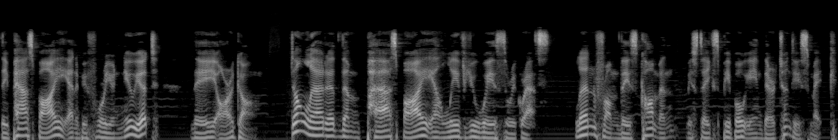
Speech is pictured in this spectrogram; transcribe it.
They pass by and before you knew it, they are gone. Don't let them pass by and leave you with regrets. Learn from these common mistakes people in their twenties make.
